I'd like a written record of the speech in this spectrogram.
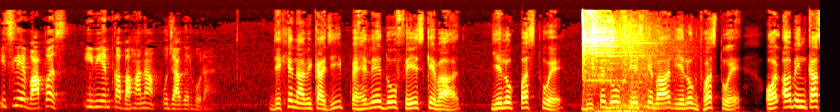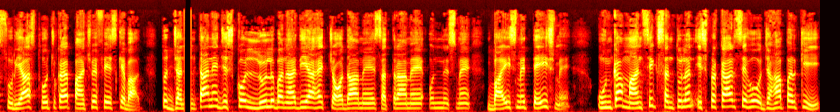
इसलिए वापस ईवीएम का बहाना उजागर हो रहा है? देखिए नाविका जी, पहले दो फ़ेज़ के बाद ये लोग पस्त हुए, दूसरे दो फ़ेज़ के बाद ये लोग ध्वस्त हुए और अब इनका सूर्यास्त हो चुका है पाँचवें फ़ेज़ के बाद। तो जनता ने जिसको लुल बना दिया है चौदह में, सत्रह में, उन्नीस में, बाईस में, तेईस में, उनका मानसिक संतुलन इस प्रकार से हो जहाँ पर कि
